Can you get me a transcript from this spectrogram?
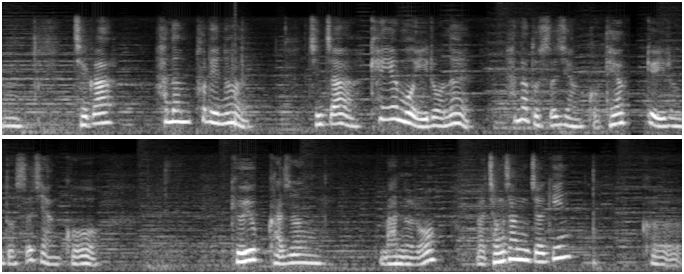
음, 제가 하는 풀이는 진짜 KMO 이론을 하나도 쓰지 않고 대학교 이론도 쓰지 않고 교육 과정만으로 정상적인 그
